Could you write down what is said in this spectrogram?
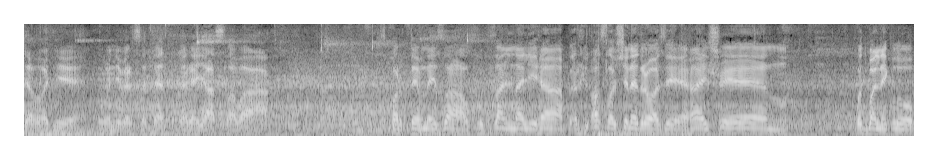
Сьогодні університет Переяслава. Спортивний зал, футзальна ліга Переяславщини, друзі. Гайшин. Футбольний клуб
